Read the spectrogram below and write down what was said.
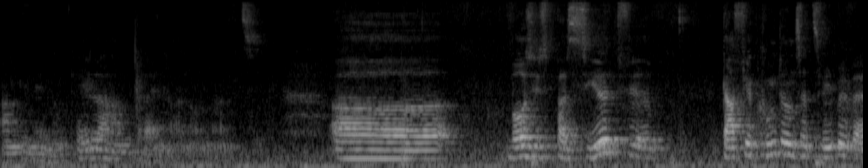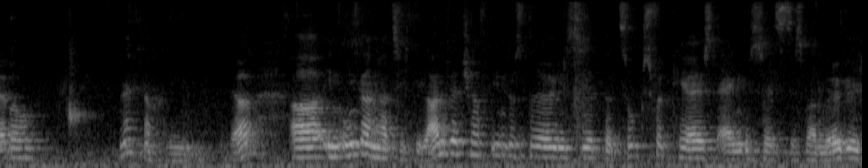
angenehmen Keller haben, 3,99. Äh, was ist passiert? Für, dafür kommt unser Zwiebelweiberl nicht nach Wien. Ja? Äh, in Ungarn hat sich die Landwirtschaft industrialisiert, der Zugsverkehr ist eingesetzt, es war möglich,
